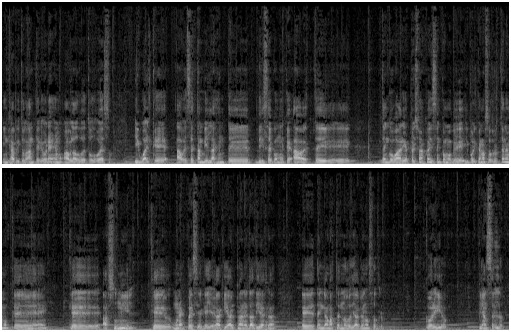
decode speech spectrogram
En capítulos anteriores hemos hablado de todo eso. Igual que a veces también la gente dice como que, ah, este tengo varias personas que dicen como que, ¿y por qué nosotros tenemos que, que asumir que una especie que llega aquí al planeta Tierra eh, tenga más tecnología que nosotros? Corillo, piénsenlo.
